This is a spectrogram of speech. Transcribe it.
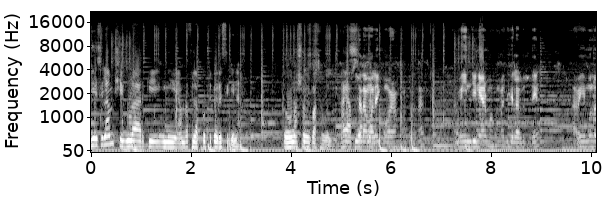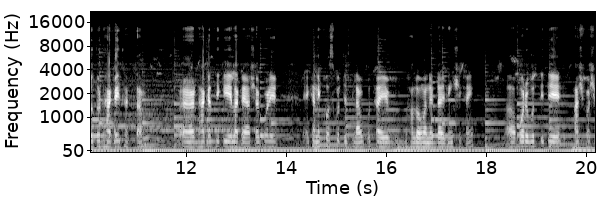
দিয়েছিলাম, সেগুলো আর কি উনি আমরা ফিল আপ করতে পেরেছি কিনা। তো ওনার সঙ্গে কথা বলি। ভাই আসসালামু আলাইকুম আমি ইঞ্জিনিয়ার মোহাম্মদ হেলাল উদ্দিন। আমি মূলত ঢাকায় থাকতাম। ঢাকা থেকে এলাকায় আসার পরে এখানে খোঁজ করতেছিলাম, কোথায় ভালো মানের ড্রাইভিং শেখাই পরবর্তীতে আশপাশে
